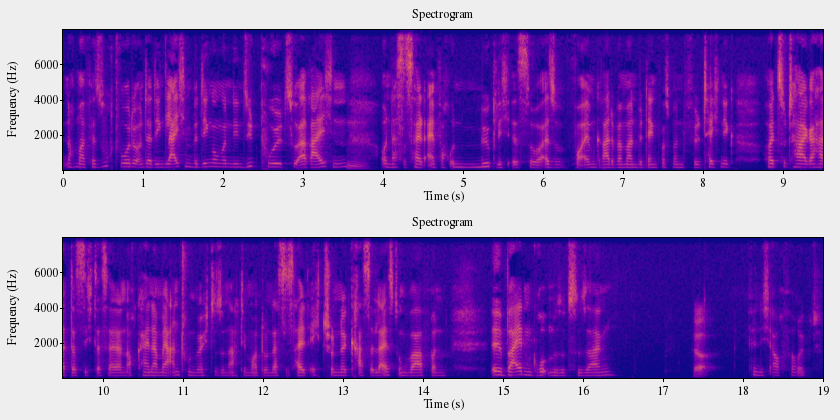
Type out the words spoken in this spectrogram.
nochmal versucht wurde, unter den gleichen Bedingungen den Südpol zu erreichen hm. und dass es halt einfach unmöglich ist. So, also vor allem gerade, wenn man bedenkt, was man für Technik heutzutage hat, dass sich das ja dann auch keiner mehr antun möchte, so nach dem Motto, und dass es halt echt schon eine krasse Leistung war von äh, beiden Gruppen sozusagen. Ja. Finde ich auch verrückt.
